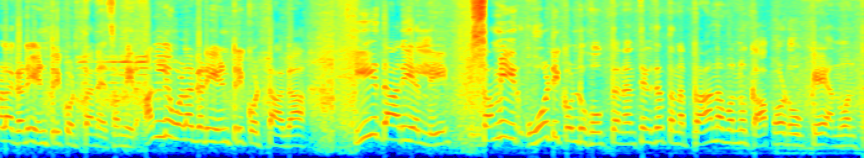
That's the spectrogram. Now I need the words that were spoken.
ಒಳಗಡೆ ಎಂಟ್ರಿ ಕೊಡ್ತಾನೆ ಸಮೀರ್. ಅಲ್ಲಿ ಒಳಗಡೆ ಎಂಟ್ರಿ ಕೊಟ್ಟಾಗ ಈ ದಾರಿಯಲ್ಲಿ ಸಮೀರ್ ಓಡಿಕೊಂಡು ಹೋಗ್ತಾನೆ ಅಂತ ಹೇಳಿದ್ರೆ ತನ್ನ ಪ್ರಾಣವನ್ನು ಕಾಪಾಡೋಕೆ ಅನ್ನುವಂಥ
